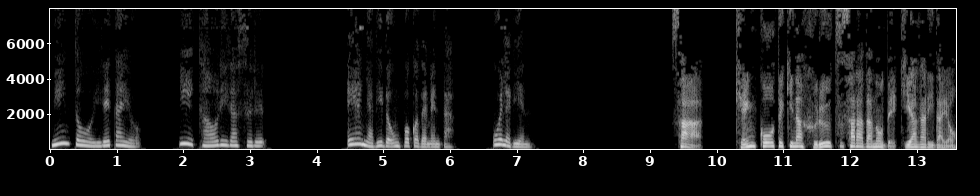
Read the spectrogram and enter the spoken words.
ミントを入れたよ。いい香りがする。 He añadido un poco de menta. Huele bien. さあ、健康的なフルーツサラダの出来上がりだよ。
